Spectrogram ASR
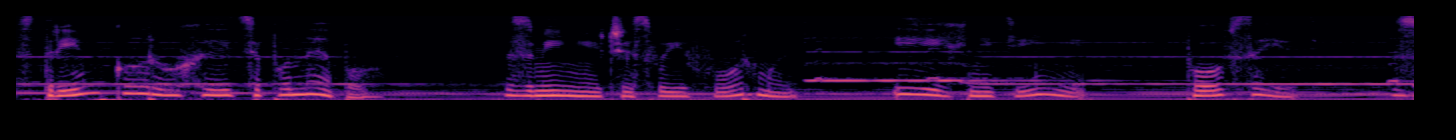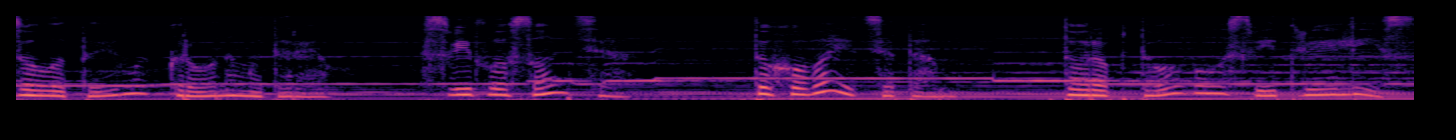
стрімко рухаються по небу, змінюючи свої форми, і їхні тіні повзають золотими кронами дерев. Світло сонця то ховається там, то раптово освітлює ліс,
